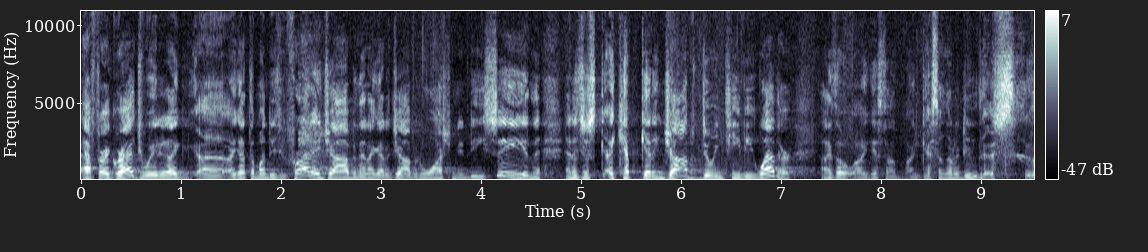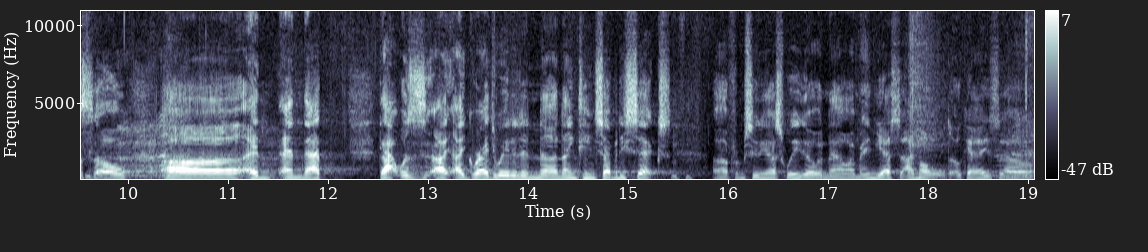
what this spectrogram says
after I graduated, I, uh, I got the Monday through Friday job, and then I got a job in Washington, D.C., and, and it just, I kept getting jobs doing TV weather. And I thought, well, I guess I'm, I guess I'm going to do this. so, uh, and, and that, that was, I, I graduated in uh, 1976 uh, from SUNY Oswego, and now I'm in, yes, I'm old, okay? So,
